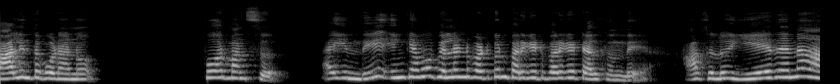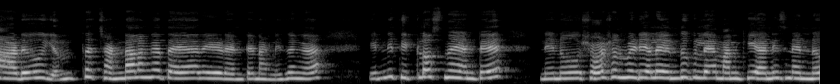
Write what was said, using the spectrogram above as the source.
బాలింత కూడాను. ఫోర్ మంత్స్ అయ్యింది ఇంకేమో పిల్లని పట్టుకొని పరిగెట్టి పరిగెట్టి వెళ్తుంది. అసలు ఏదైనా ఆడు ఎంత చండాలంగా తయారయ్యాడంటే నాకు నిజంగా ఎన్ని తిట్లు వస్తున్నాయంటే నేను సోషల్ మీడియాలో ఎందుకులే మనకి అనేసి నేను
